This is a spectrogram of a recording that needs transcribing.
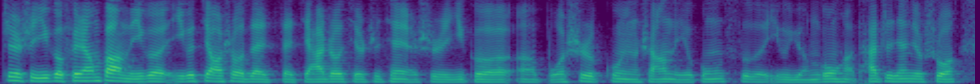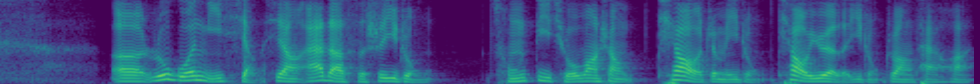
这是一个非常棒的一个一个教授，在在加州，其实之前也是一个呃博士供应商的一个公司的一个员工哈。他之前就说，呃，如果你想象 ADAS 是一种从地球往上跳这么一种跳跃的一种状态的话，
